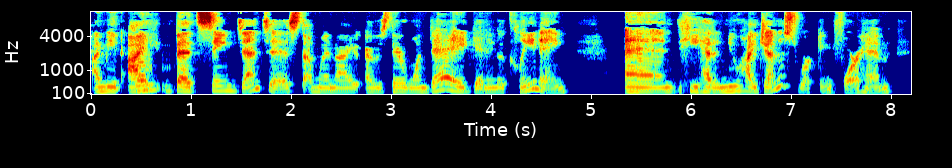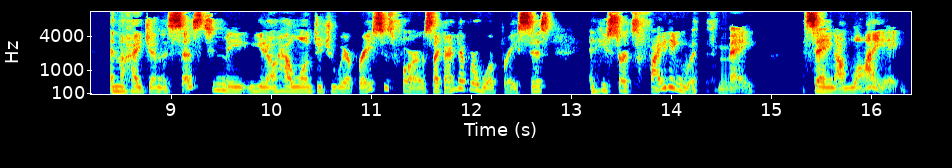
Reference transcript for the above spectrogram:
I mean, I that same dentist when I, I was there one day getting a cleaning and he had a new hygienist working for him. And the hygienist says to me, you know, how long did you wear braces for? I was like, I never wore braces. And he starts fighting with me, saying I'm lying.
